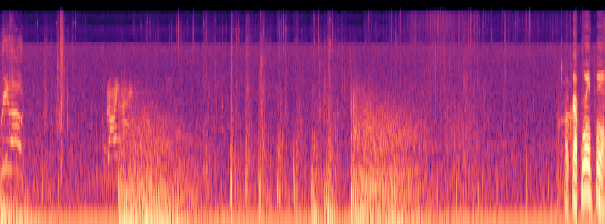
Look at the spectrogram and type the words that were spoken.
Reload! Going live. Oh crap, whirlpool!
